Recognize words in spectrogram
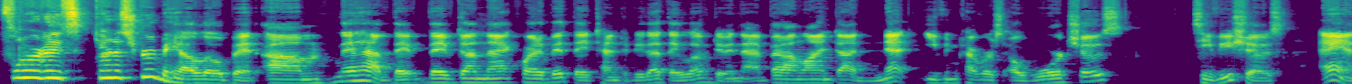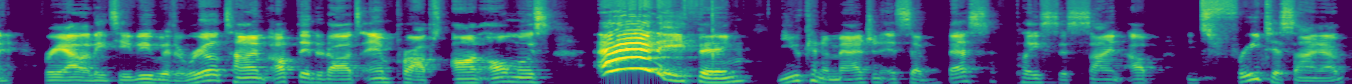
Florida's kind of screwed me a little bit. Um, they have. They've they've done that quite a bit. They tend to do that. They love doing that. BetOnline.net even covers award shows, TV shows, and reality TV with real-time updated odds and props on almost anything you can imagine. It's the best place to sign up it's free to sign up.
